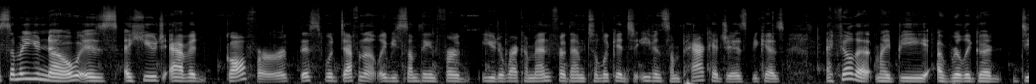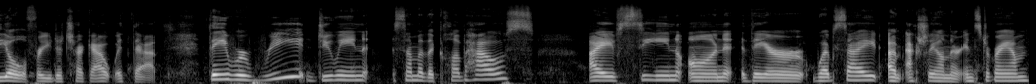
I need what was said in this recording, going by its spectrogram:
somebody you know is a huge avid golfer, this would definitely be something for you to recommend for them to look into even some packages because I feel that might be a really good deal for you to check out with that. They were redoing some of the clubhouse. I've seen on their website, um, actually on their Instagram.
